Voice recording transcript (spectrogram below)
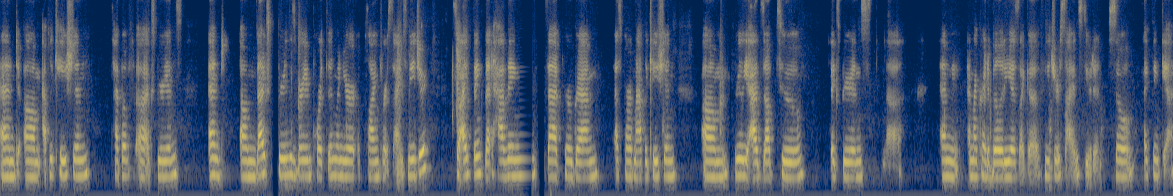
and um, application type of uh, experience, and um, that experience is very important when you're applying for a science major. So I think that having that program as part of my application um, really adds up to the experience uh, and and my credibility as like a future science student. So I think yeah.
